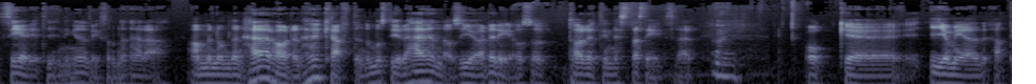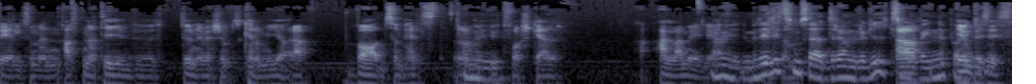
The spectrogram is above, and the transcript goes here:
serietidningar. Liksom den här, ja men om den här har den här kraften då måste ju det här hända och så gör det det och så tar det till nästa steg. Sådär. Oj. Och eh, i och med att det är liksom en alternativ universum så kan de ju göra vad som helst. Och de Oj. utforskar alla möjliga. Oj, men det är lite liksom. som så här drömlogik som Ja, jag var inne på. Jo, Det- precis.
